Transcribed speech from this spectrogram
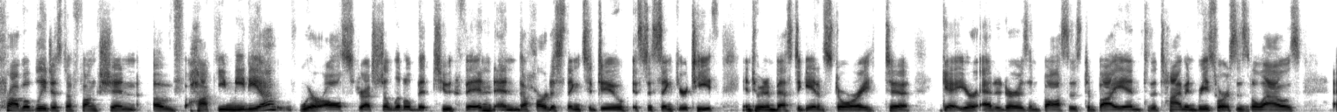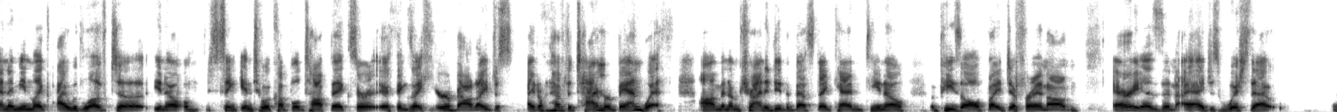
probably just a function of hockey media. We're all stretched a little bit too thin. And the hardest thing to do is to sink your teeth into an investigative story, to get your editors and bosses to buy into the time and resources it allows. And I mean, like, I would love to, you know, sink into a couple topics or, or, things I hear about. I just, I don't have the time or bandwidth. Um, and I'm trying to do the best I can to, you know, appease all my different um, areas. And I, I just wish that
